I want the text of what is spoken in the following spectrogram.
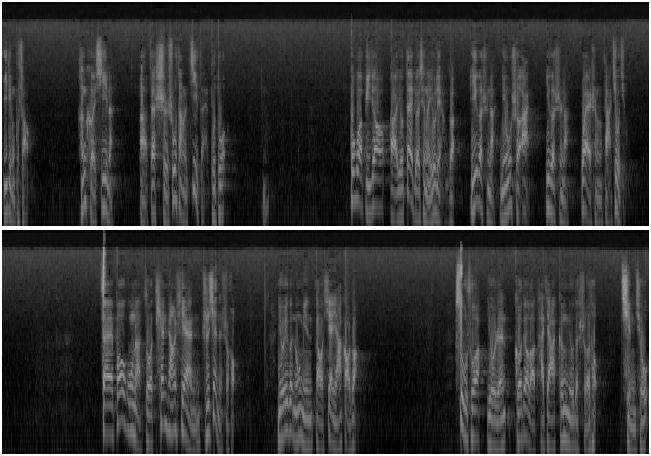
一定不少。很可惜呢，啊，在史书上的记载不多。不过比较啊有代表性的有两个，一个是呢牛舌案，一个是呢外甥打舅舅。在包公呢做天长县知县的时候，有一个农民到县衙告状，诉说有人割掉了他家耕牛的舌头，请求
